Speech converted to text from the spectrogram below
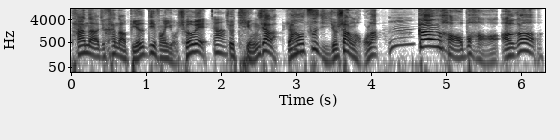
他呢就看到别的地方有车位，啊就停下了，然后自己就上楼了。嗯，刚好不好啊，刚好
